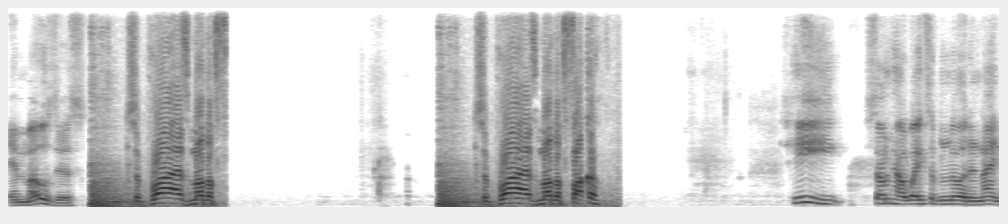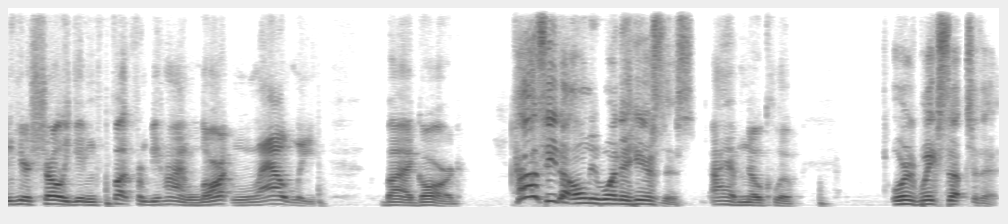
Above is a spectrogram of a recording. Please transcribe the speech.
and Moses Surprise, motherfucker. Surprise, motherfucker. he somehow wakes up in the middle of the night and hears Shirley getting fucked from behind lar- loudly by a guard. How is he the only one that hears this I have no clue. or wakes up to that?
